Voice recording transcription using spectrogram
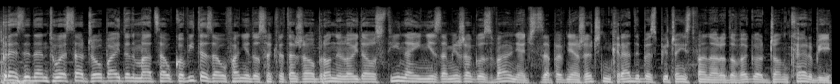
Prezydent USA Joe Biden ma całkowite zaufanie do sekretarza obrony Lloyda Austina i nie zamierza go zwalniać, zapewnia rzecznik Rady Bezpieczeństwa Narodowego John Kirby.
